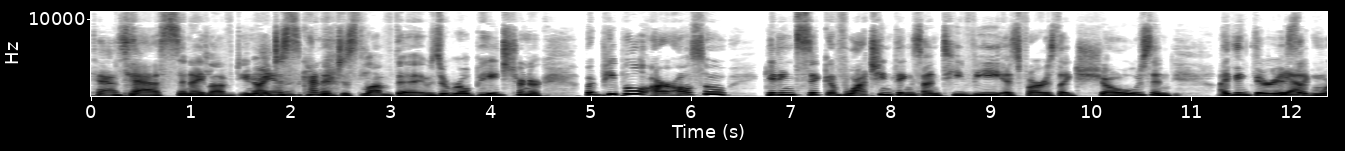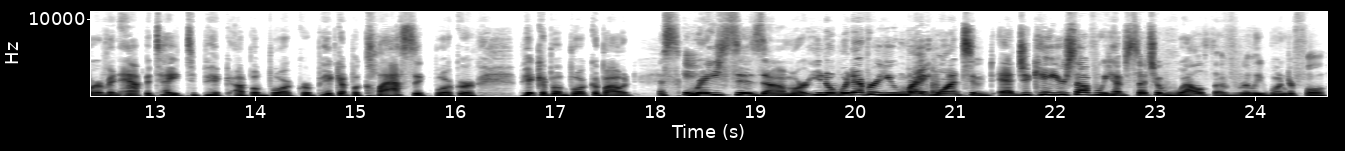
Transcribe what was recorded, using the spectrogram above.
Tess. Tess, and I loved you know I Yeah. just kind of just loved the it was a real page turner. But people are also getting sick of watching things on TV as far as like shows and. I think there is Yeah. like more of an appetite to pick up a book or pick up a classic book or pick up a book about Escape. racism or you know whatever you might Right. want to educate yourself we have such a wealth of really wonderful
